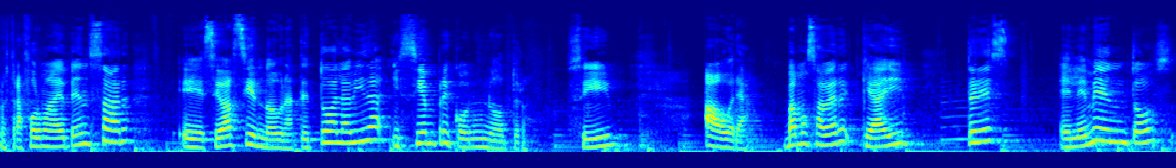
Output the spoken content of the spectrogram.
nuestra forma de pensar, eh, se va haciendo durante toda la vida y siempre con un otro. ¿sí? Ahora, vamos a ver que hay tres elementos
